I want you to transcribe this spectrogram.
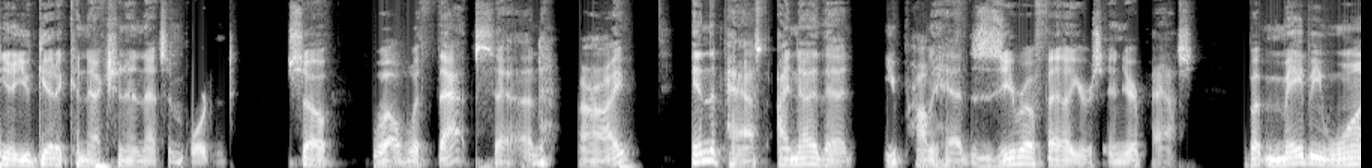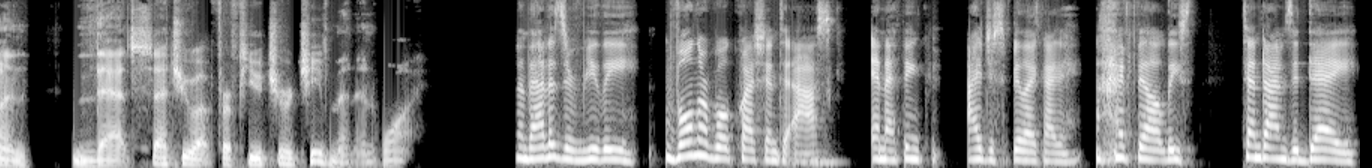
you know you get a connection, and that's important. So, well, with that said, all right. In the past, I know that you probably had zero failures in your past, but maybe one that sets you up for future achievement, and why? Now, that is a really vulnerable question to ask. And I think I just feel like I, I fail at least 10 times a day,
